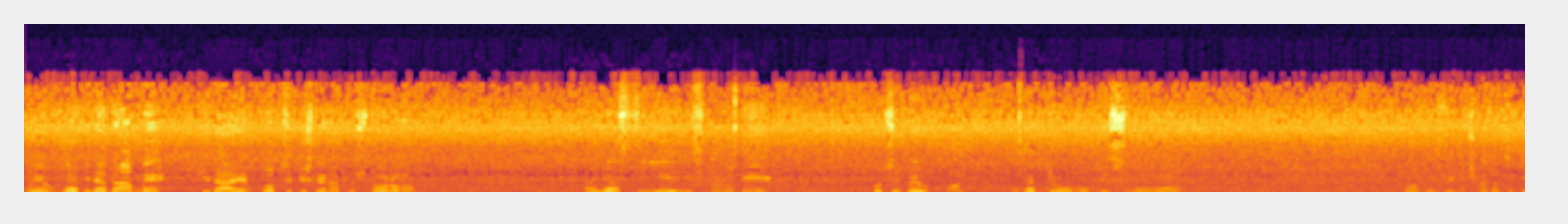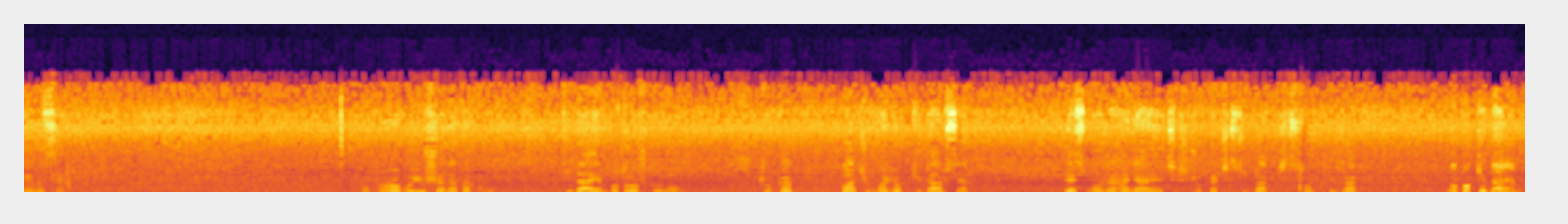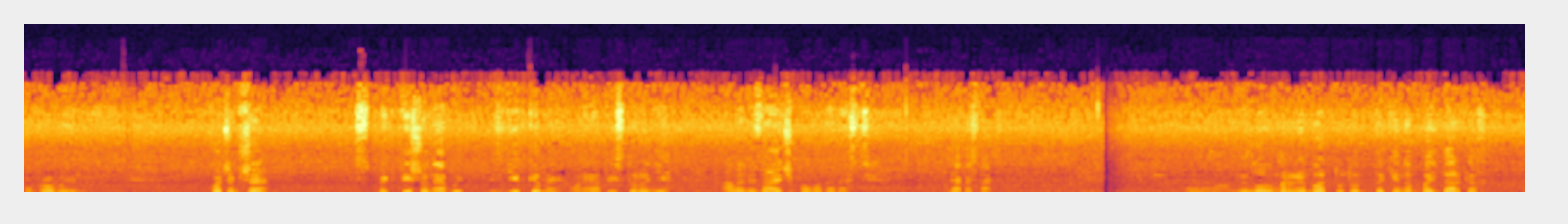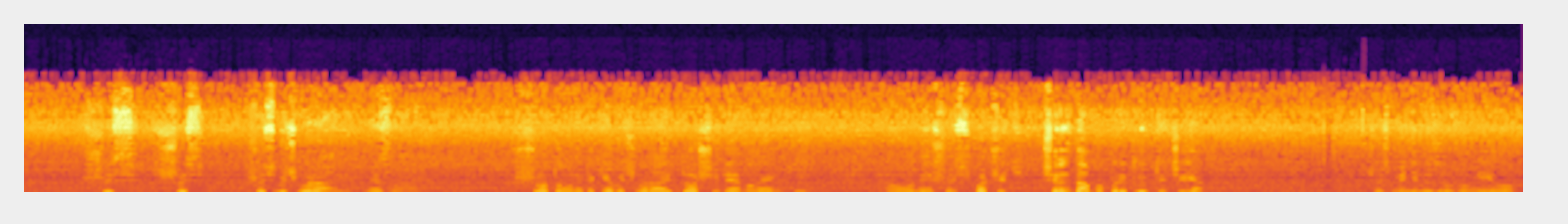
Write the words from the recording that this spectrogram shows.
Ми вже біля дамби кидаємо. Хлопці пішли на ту сторону. А я з цієї сторони поцепив вже другу блісну. Трохи зілечко зацепилося. Попробую ще на таку. Кидаємо потрошку, ну, щука, бачу, мальок кидався. Десь може ганяє чи щука, чи судак, чи сом, хижак. Ну, покидаємо, попробуємо. Хочемо ще спекти що-небудь з дітками, вони на тій стороні, але не знаю, чи погода дасть. Якось так. Ми ловимо рибу, а тут от такі на байдарках щось, щось, щось вичворають, не знаю. Що то вони таке вичворають, дощ іде маленький, а вони щось хочуть через дамбу перепливти чи як? Щось мені не зрозуміло.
